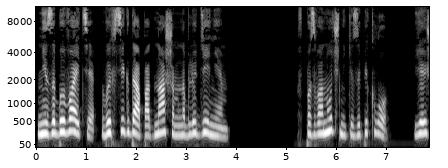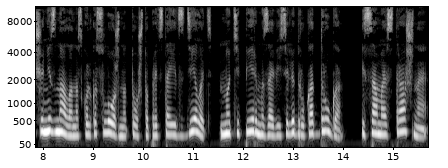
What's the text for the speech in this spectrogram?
Не забывайте, вы всегда под нашим наблюдением. В позвоночнике запекло. Я еще не знала, насколько сложно то, что предстоит сделать, но теперь мы зависели друг от друга. И самое страшное,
